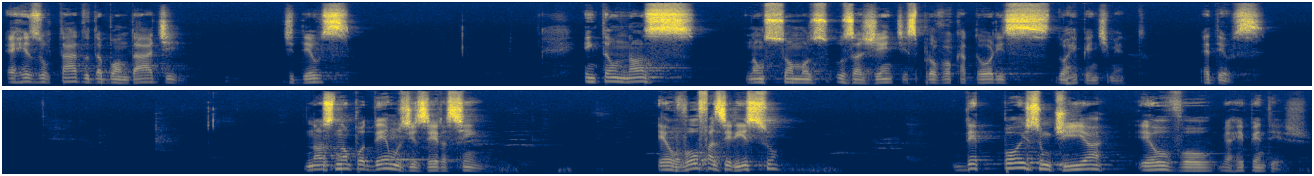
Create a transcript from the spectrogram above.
é resultado da bondade de Deus, então nós não somos os agentes provocadores do arrependimento, é Deus. Nós não podemos dizer assim, eu vou fazer isso, depois um dia eu vou me arrepender.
